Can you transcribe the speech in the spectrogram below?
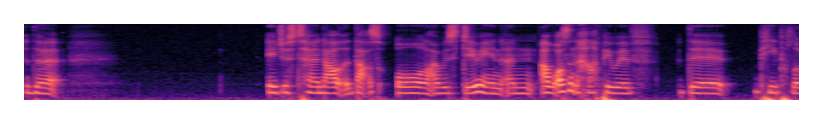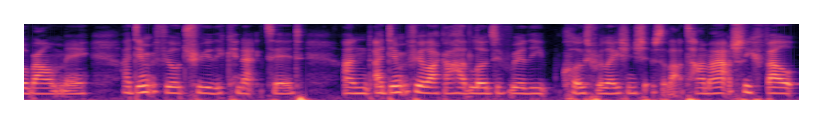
that it just turned out that that's all I was doing, and I wasn't happy with the people around me. I didn't feel truly connected and I didn't feel like I had loads of really close relationships at that time. I actually felt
